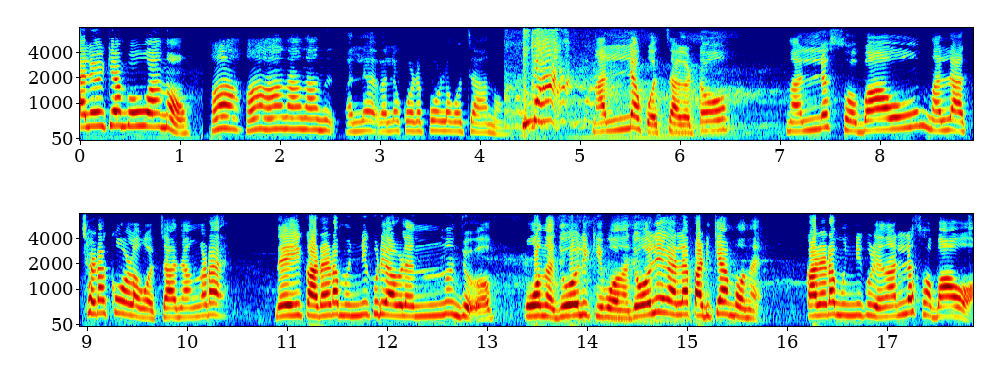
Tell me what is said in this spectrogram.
ആലോചിക്കാൻ പോവാന്നോ ആ ആ ആ നാന്ന് വല്ല വല്ല കുഴപ്പമുള്ള കൊച്ചാന്നോ? നല്ല കൊച്ചാ കേട്ടോ. നല്ല സ്വഭാവവും നല്ല അച്ചടക്കമുള്ള കൊച്ചാ. ഞങ്ങളുടെ ദേ ഈ കടയുടെ മുന്നിൽ കൂടി അവൾ എന്നും പോന്ന ജോലിക്ക് പോന്ന. ജോലിയൊക്കെ പഠിക്കാൻ പോന്നെ. കടയുടെ മുന്നിൽ കൂടി. നല്ല സ്വഭാവമാ.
